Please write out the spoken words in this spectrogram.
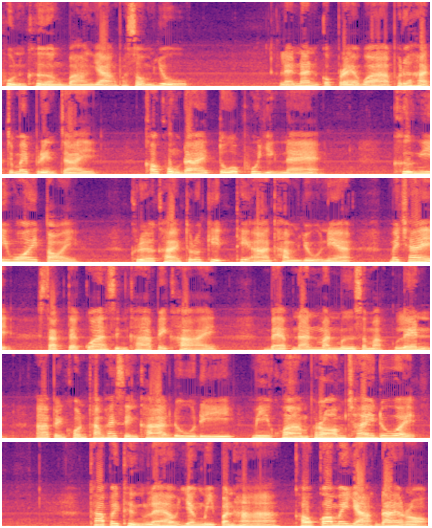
ขุนเคืองบางอย่างผสมอยู่ และนั่นก็แปลว่าพฤหัสจะไม่เปลี่ยนใจ เขาคงได้ตัวผู้หญิงแน่ คืองี้ว้อยต่อย เครือข่ายธุรกิจที่อาทำอยู่เนี่ย ไม่ใช่ สักแต่กว้านสินค้าไปขาย แบบนั้นมันมือสมัครเล่น อาเป็นคนทำให้สินค้าดูดี มีความพร้อมใช้ด้วย ถ้าไปถึงแล้วยังมีปัญหา เขาก็ไม่อยากได้หรอก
